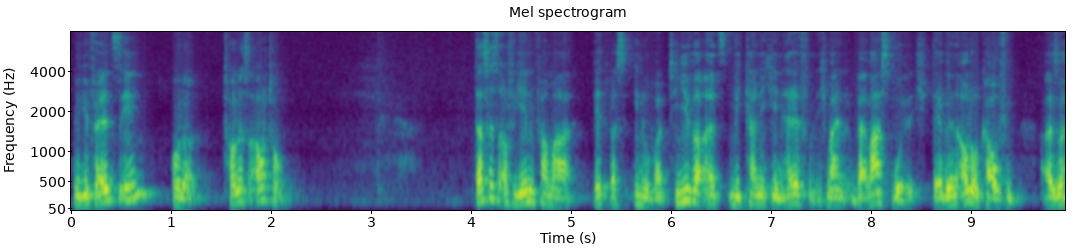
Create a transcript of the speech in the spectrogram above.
Wie gefällt es Ihnen? Oder tolles Auto. Das ist auf jeden Fall mal etwas innovativer als, wie kann ich Ihnen helfen? Ich meine, bei was wohl? Der will ein Auto kaufen. Also,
